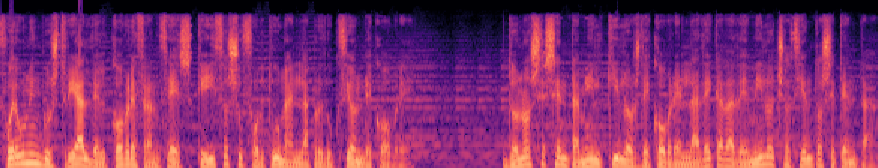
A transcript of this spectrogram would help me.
fue un industrial del cobre francés que hizo su fortuna en la producción de cobre. Donó 60.000 kilos de cobre en la década de 1870,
